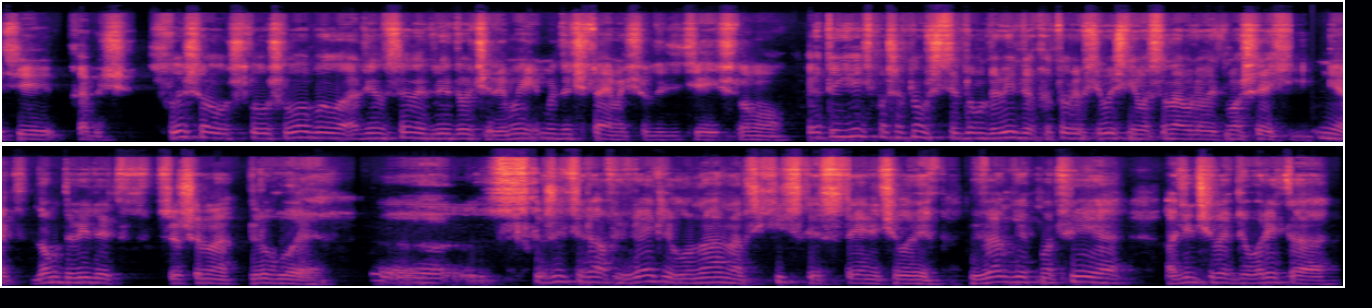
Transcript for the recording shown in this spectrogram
эти кабища. Слышал, что у Шло было один сын и две дочери. Мы, мы дочитаем еще до детей Шломо. Это и есть пошатнувшийся дом Давида, который Всевышний восстанавливает Машехи. Нет, дом Давида – это совершенно другое. Э, скажите, Раф, являет ли Луна на психическое состояние человека? В Евангелии от Матфея один человек говорит о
